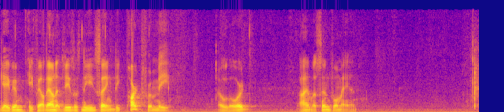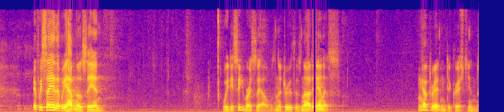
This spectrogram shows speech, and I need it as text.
gave him. He fell down at Jesus' knees saying, Depart from me, O Lord, I am a sinful man. If we say that we have no sin, we deceive ourselves, and the truth is not in us. That's written to Christians.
